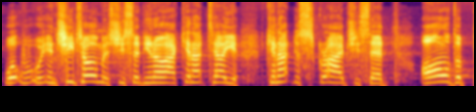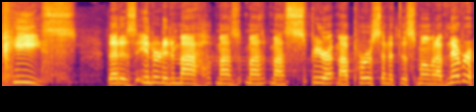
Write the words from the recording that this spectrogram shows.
What, and she told me, she said, You know, I cannot tell you, cannot describe, she said, all the peace that has entered into my, my, my, my, spirit, my person at this moment. I've never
